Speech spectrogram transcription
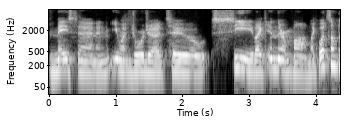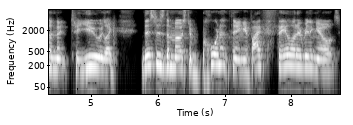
Mason and you want Georgia to see like in their mom? Like what's something that to you like this is the most important thing. If I fail at everything else,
